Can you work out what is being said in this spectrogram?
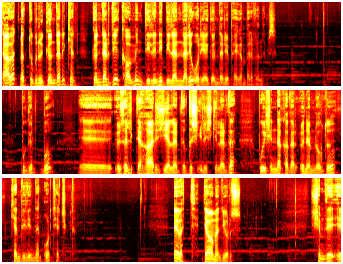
Davet mektubunu gönderirken gönderdiği kavmin dilini bilenleri oraya gönderiyor Peygamber Efendimiz. Bugün bu e, özellikle hariciyelerde, dış ilişkilerde bu işin ne kadar önemli olduğu kendiliğinden ortaya çıktı. Evet, devam ediyoruz. Şimdi e,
